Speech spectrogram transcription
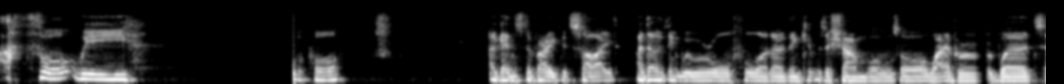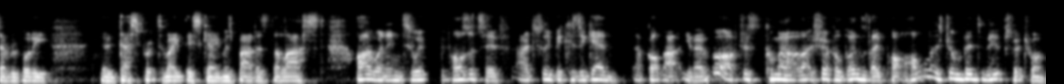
I thought we were poor against a very good side. I don't think we were awful. I don't think it was a shambles or whatever words. Everybody you know, desperate to make this game as bad as the last. I went into it positive actually because again I've got that you know oh I've just come out of that Sheffield Wednesday pothole. Let's jump into the Ipswich one,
